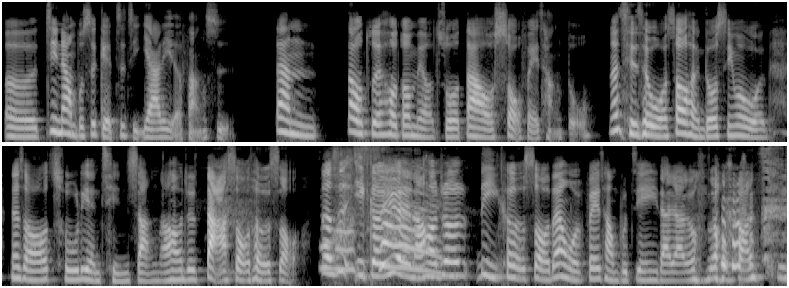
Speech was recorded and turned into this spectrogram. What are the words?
呃尽量不是给自己压力的方式，但到最后都没有做到瘦非常多。那其实我瘦很多是因为我那时候初恋情伤，然后就大瘦特瘦，这是一个月然后就立刻瘦，但我非常不建议大家用这种方 式。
